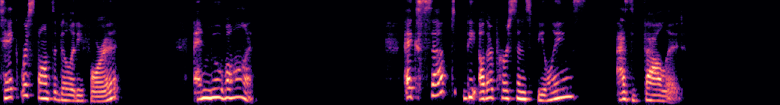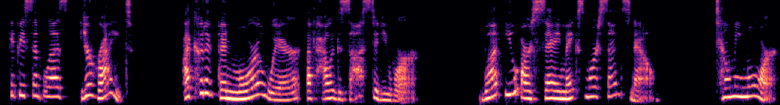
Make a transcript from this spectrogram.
take responsibility for it, and move on. Accept the other person's feelings as valid It could be simple as you're right. I could have been more aware of how exhausted you were. What you are saying makes more sense now. Tell me more.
